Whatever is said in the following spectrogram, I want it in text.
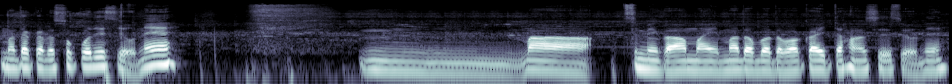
まあだからそこですよね。うーん。まあ、爪が甘い、まだまだ若いって話ですよね。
